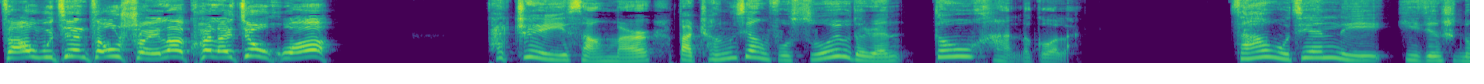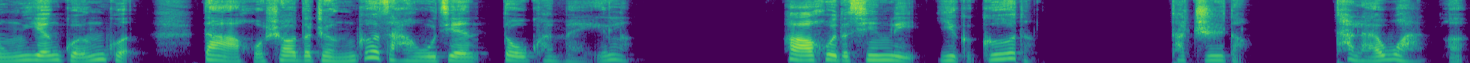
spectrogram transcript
杂物间走水了！快来救火！”他这一嗓门把丞相府所有的人都喊了过来。杂物间里已经是浓烟滚滚，大火烧的整个杂物间都快没了。阿慧的心里一个疙瘩，他知道他来晚了，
